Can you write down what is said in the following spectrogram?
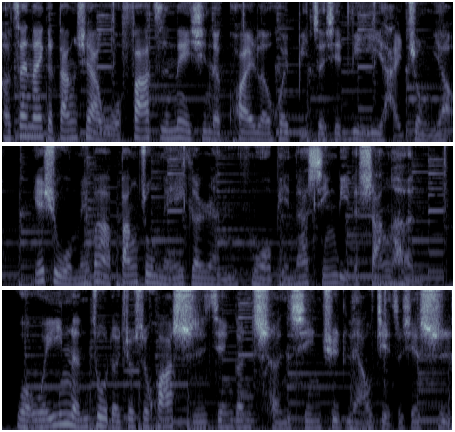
而在那个当下，我发自内心的快乐会比这些利益还重要。也许我没办法帮助每一个人抹平他心里的伤痕。我唯一能做的就是花时间跟诚心去了解这些事，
